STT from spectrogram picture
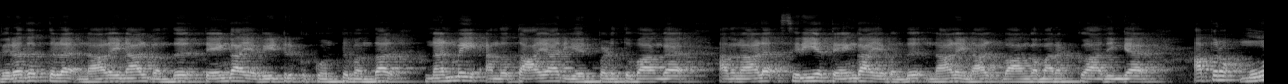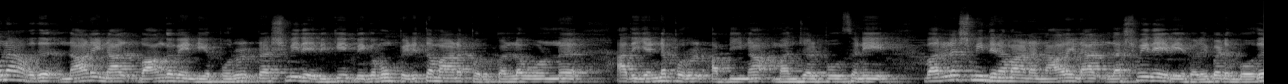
விரதத்தில் நாளை நாள் வந்து தேங்காயை வீட்டிற்கு கொண்டு வந்தால் நன்மை அந்த தாயார் ஏற்படுத்துவாங்க. அதனால் சிறிய தேங்காயை வந்து நாளை நாள் வாங்க மறக்காதீங்க. அப்புறம் மூணாவது நாளை நாள் வாங்க வேண்டிய பொருள் ரஷ்மி தேவிக்கு மிகவும் பிடித்தமான பொருட்களில் ஒன்று அது என்ன பொருள் அப்படின்னா மஞ்சள் பூசணி. வரலட்சுமி தினமான நாளை நாள் லக்ஷ்மி தேவியை வழிபடும்போது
